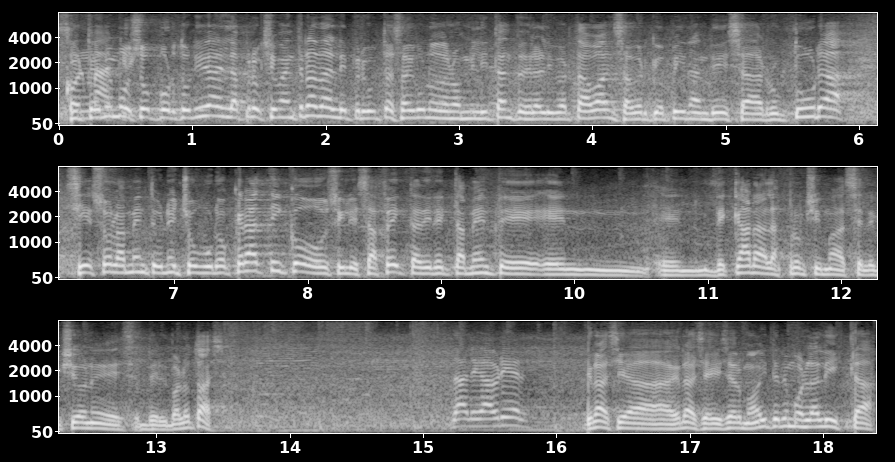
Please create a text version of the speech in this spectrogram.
si, si tenemos oportunidad en la próxima entrada, le preguntas a algunos de los militantes de la Libertad Avanza a ver qué opinan de esa ruptura, si es solamente un hecho burocrático o si les afecta directamente en, de cara a las próximas elecciones del balotaje. Dale, Gabriel. Gracias, gracias, Guillermo. Ahí tenemos la lista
